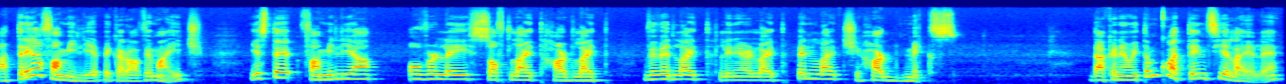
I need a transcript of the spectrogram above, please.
A treia familie pe care o avem aici este familia Overlay, Soft Light, Hard Light, Vivid Light, Linear Light, Pen Light și Hard Mix. Dacă ne uităm cu atenție la ele,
